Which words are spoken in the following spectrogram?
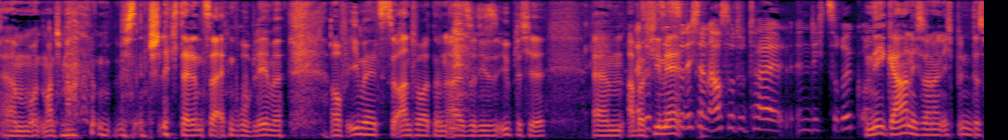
Ähm, und manchmal in schlechteren Zeiten Probleme auf E-Mails zu antworten und also diese übliche. Ähm, aber also viel ziehst du dich dann auch so total in dich zurück? Und Nee, gar nicht, sondern ich bin, das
